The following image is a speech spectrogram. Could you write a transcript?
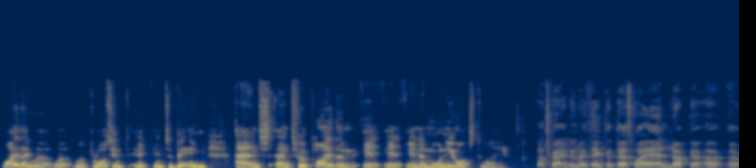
why they were, were, were brought in, in, into being and and to apply them in, in, in, a more nuanced way. That's right, and I think that that's why I ended up uh, uh, uh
